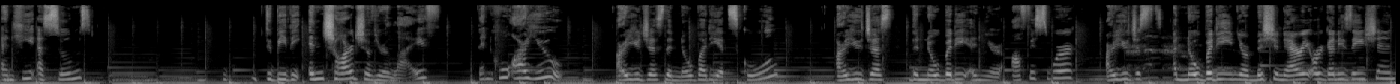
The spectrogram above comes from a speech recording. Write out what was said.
and He assumes to be the in charge of your life, then who are you? Are you just the nobody at school? Are you just the nobody in your office work? Are you just a nobody in your missionary organization?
